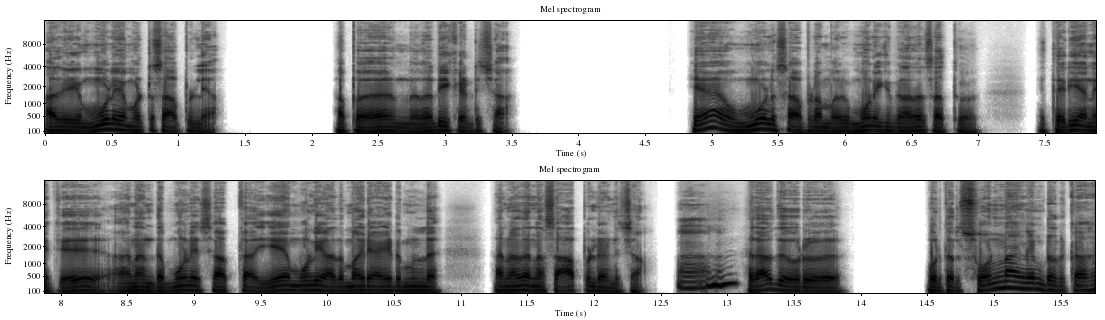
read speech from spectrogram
அது மூளையை மட்டும் சாப்பிடலையா? அப்போ இந்த நதி கட்டுச்சான் ஏன் மூளை சாப்பிடாம? மூளைக்கு நல்லா சத்து தெரியும் எனக்கு. ஆனால் இந்த மூளையை சாப்பிட்டா ஏன் மூளை அது மாதிரி ஆயிடும்ல. அதனால தான் நான் சாப்பிடலன்னுச்சான் ம். அதாவது ஒரு ஒருத்தர் சொன்னாங்கன்றதுக்காக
